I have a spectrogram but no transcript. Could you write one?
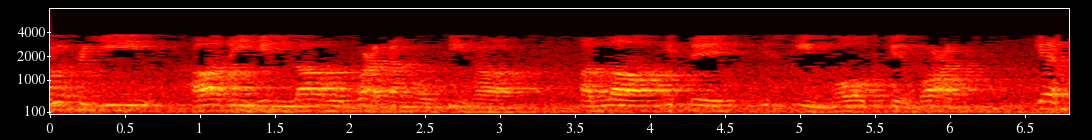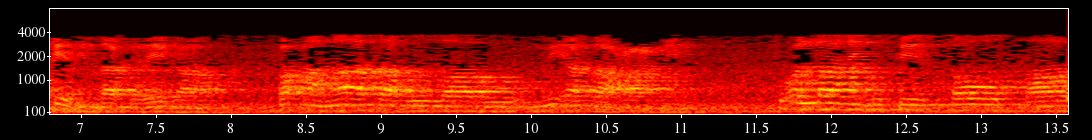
یوگی ہادی اللہ بڑھن ہوتی اللہ اسے اس کی موت کے بعد کیسے زندہ کرے گا؟ فعمات اللہ عامن تو اللہ نے اسے سو سال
